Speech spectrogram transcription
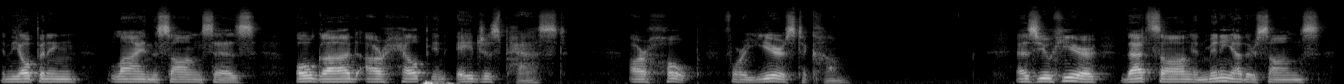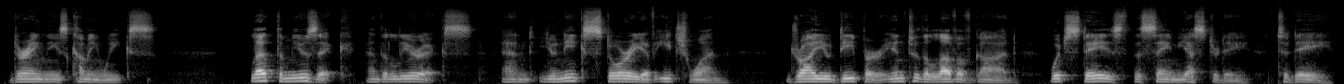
In the opening line, the song says, O God, our help in ages past, our hope for years to come as you hear that song and many other songs during these coming weeks. Let the music and the lyrics and unique story of each one draw you deeper into the love of God, which stays the same yesterday, today,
